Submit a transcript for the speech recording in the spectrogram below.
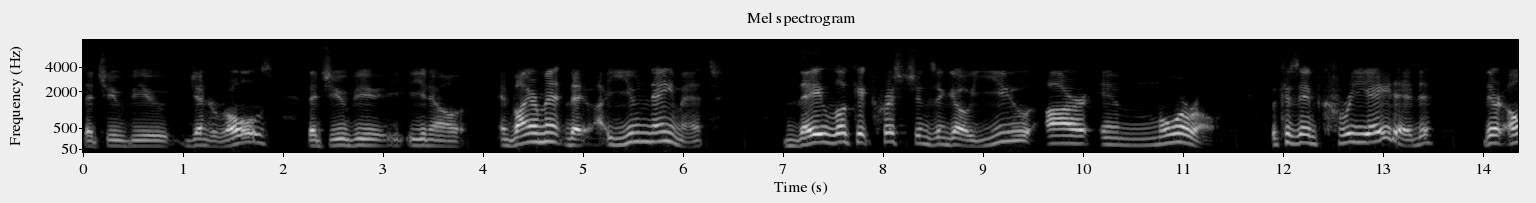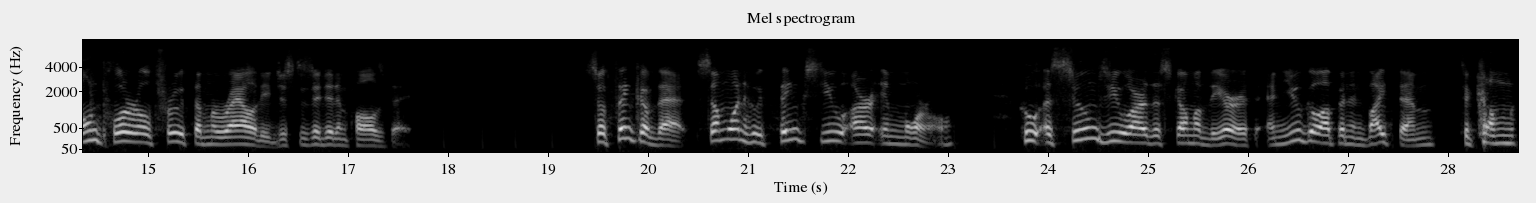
that you view gender roles, that you view, you know, environment, that you name it. They look at Christians and go, You are immoral because they've created their own plural truth of morality, just as they did in Paul's day. So think of that. Someone who thinks you are immoral, who assumes you are the scum of the earth, and you go up and invite them to come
